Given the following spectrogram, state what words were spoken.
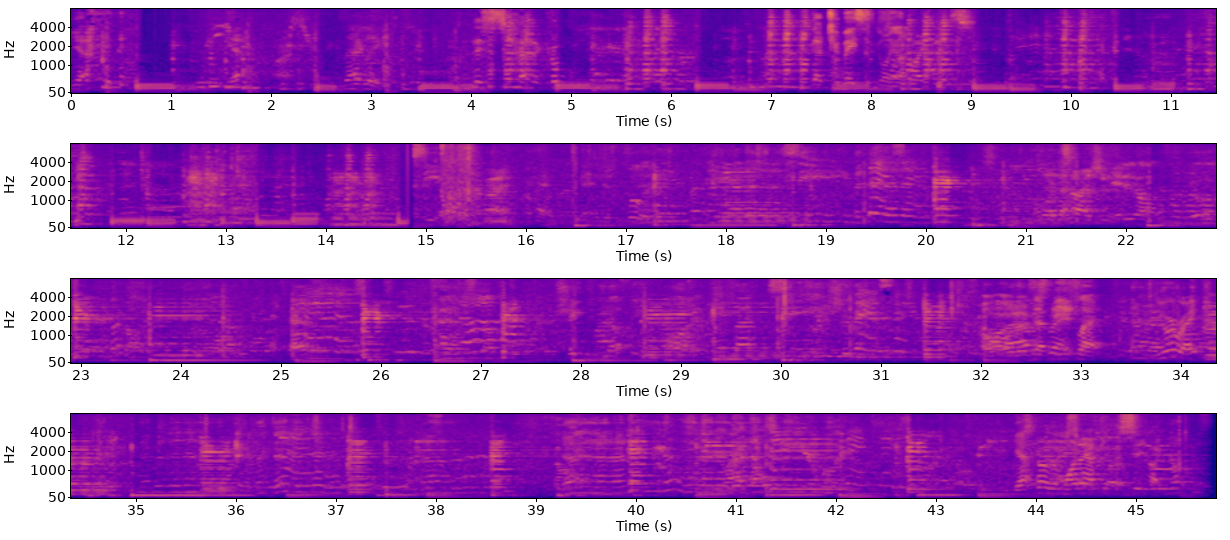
Yeah. yeah. Exactly. This is kind of cool. You got two basses going on. Like this. Get it all. Flat. You were right. Yeah. Go to the one after the C. Like, no.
